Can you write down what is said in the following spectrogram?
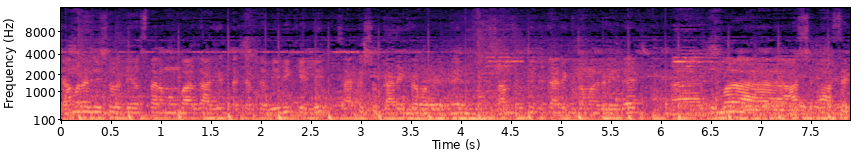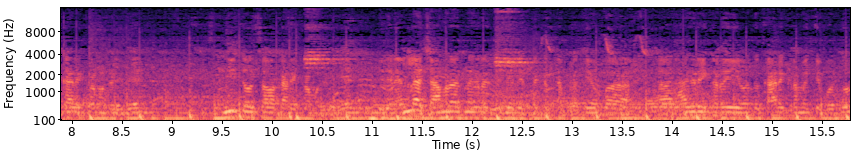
ಚಾಮರಾಜೇಶ್ವರ ದೇವಸ್ಥಾನ ಮುಂಭಾಗ ಆಗಿರ್ತಕ್ಕಂಥ ವೇದಿಕೆಯಲ್ಲಿ ಸಾಕಷ್ಟು ಕಾರ್ಯಕ್ರಮಗಳಿದೆ, ಸಾಂಸ್ಕೃತಿಕ ಕಾರ್ಯಕ್ರಮಗಳಿದೆ ತುಂಬಾ ಹಾಸ್ಯ ಕಾರ್ಯಕ್ರಮಗಳಿದೆ, ಸಂಗೀತೋತ್ಸವ ಕಾರ್ಯಕ್ರಮಗಳಿದೆ. ಇದನ್ನೆಲ್ಲ ಚಾಮರಾಜನಗರ ಜಿಲ್ಲೆಯಲ್ಲಿರ್ತಕ್ಕಂಥ ಪ್ರತಿಯೊಬ್ಬ ನಾಗರಿಕರ ಈ ಒಂದು ಕಾರ್ಯಕ್ರಮಕ್ಕೆ ಬಂದು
